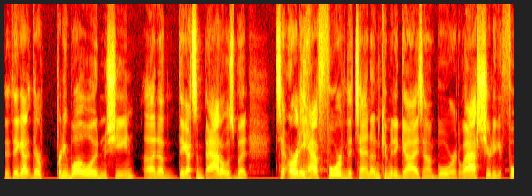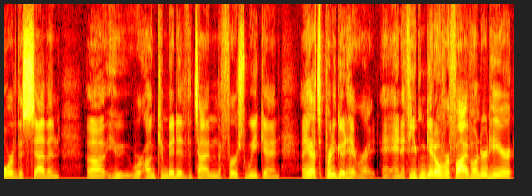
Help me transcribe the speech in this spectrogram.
that they got they're pretty well oiled machine. Uh, now they got some battles, but to already have four of the 10 uncommitted guys on board, last year to get four of the seven uh, who were uncommitted at the time in the first weekend. I think that's a pretty good hit rate. And if you can get over 500 here,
